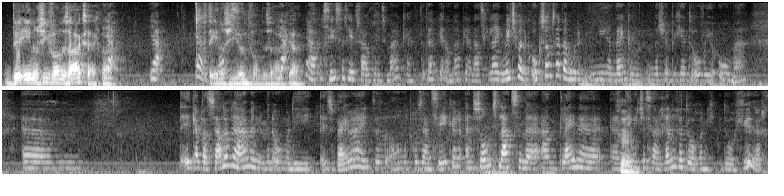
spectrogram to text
de energie van de zaak, zeg maar. Ja of de energieën van de zaak, ja, ja. precies. Dat heeft daar ook mee te maken. Dat heb je, dat heb je inderdaad gelijk. Weet je wat ik ook zo zeg? Daar moet ik niet aan denken als je begint over je oma. Um, ik heb datzelfde. Hè. Mijn, mijn oma die is bij mij, 100% zeker. En soms laat ze me aan kleine uh, dingetjes herinneren door, een, door geur.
